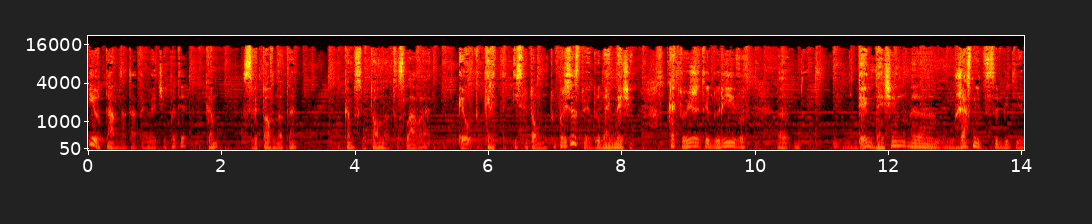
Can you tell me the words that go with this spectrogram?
и оттам нататък вече пътя към световната, към световната слава е открит и световното присъствие до ден днешен. Както виждате, дори и в ден днешен ужасните събития,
